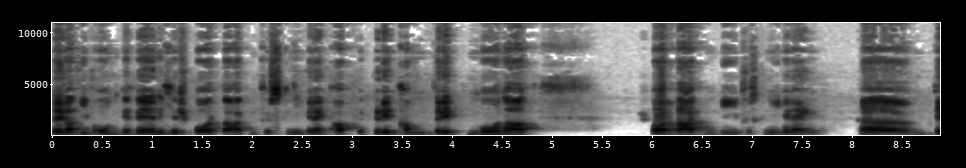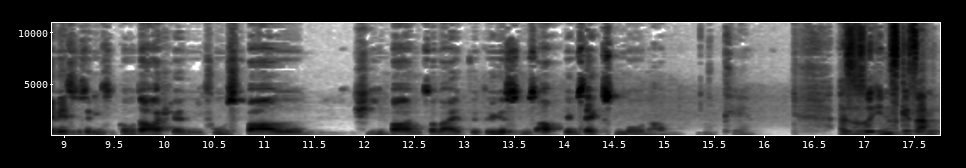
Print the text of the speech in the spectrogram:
relativ ungefährliche Sportarten fürs Kniegelenk ab dritt, am dritten Monat. Sportarten, die fürs Kniegelenk äh, gewisses Risiko darstellen, wie Fußball, wie Skifahren und so weiter, frühestens ab dem sechsten Monat. Okay. Also so insgesamt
